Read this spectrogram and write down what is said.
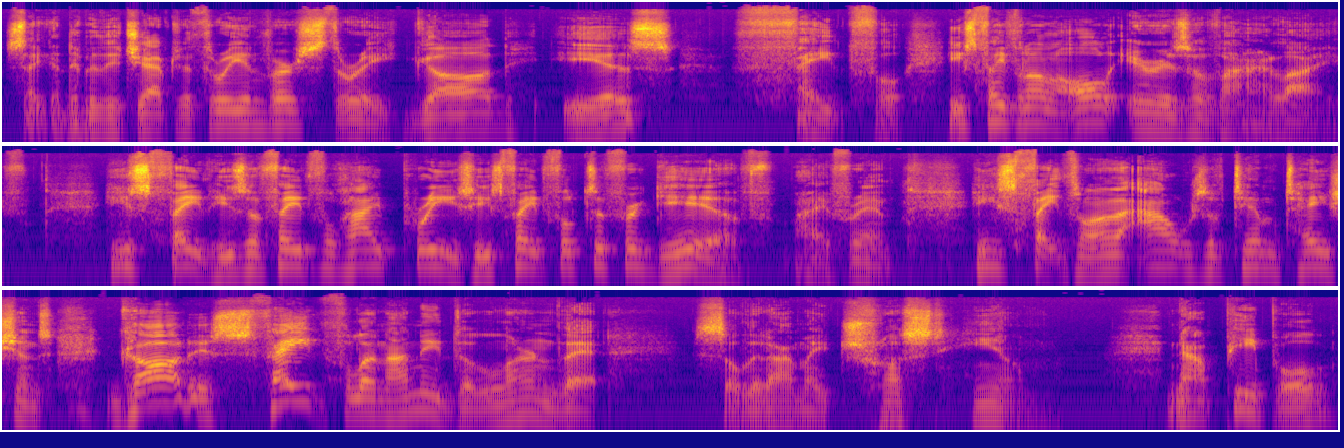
2 Timothy chapter 3 and verse 3 God is faithful he's faithful in all areas of our life He's faith. He's a faithful high priest. He's faithful to forgive, my friend. He's faithful in the hours of temptations. God is faithful, and I need to learn that so that I may trust Him. Now, people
